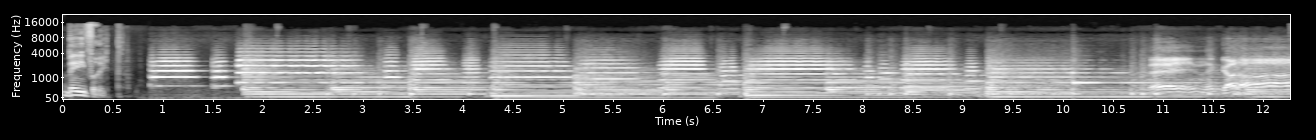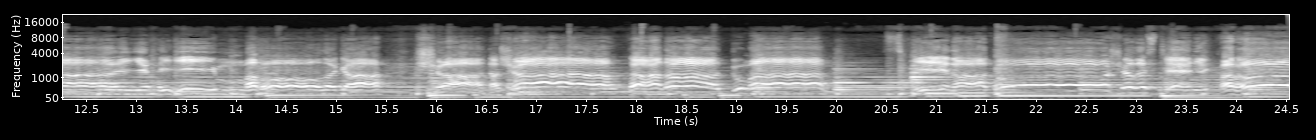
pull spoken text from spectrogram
בעברית. בין Гоняет им Волга, Шата-шата над умам, Спина тушилась тени коров,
